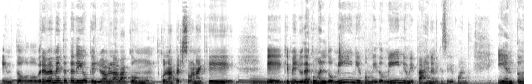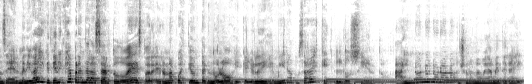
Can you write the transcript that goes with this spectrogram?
en todo. Brevemente te digo que yo hablaba con, la persona que, eh, que me ayuda con el dominio, con mi dominio, mi página, ni qué sé yo cuánto. Y entonces él me dijo, ay, que tienes que aprender a hacer todo esto. Era una cuestión tecnológica. Y yo le dije, mira, tú sabes que lo siento. Ay, no, no, no, no, no, yo no me voy a meter ahí.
